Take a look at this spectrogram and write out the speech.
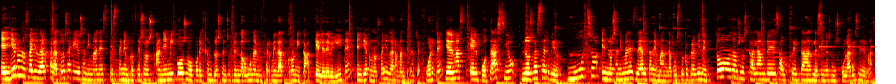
El hierro nos va a ayudar para todos aquellos animales que estén en procesos anémicos o por ejemplo estén sufriendo alguna enfermedad crónica que le debilite, el hierro nos va a ayudar a mantenerle fuerte y además el potasio nos va a servir mucho en los animales de alta demanda, puesto que previene todos los calambres, agujetas, lesiones musculares y demás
